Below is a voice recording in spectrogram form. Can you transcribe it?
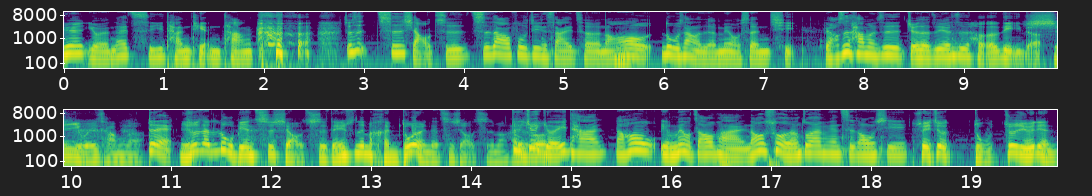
因为有人在吃一摊甜汤，就是吃小吃，吃到附近塞车，然后路上的人没有生气，表示他们是觉得这件事合理的，习以为常了。对，你说在路边吃小吃，等于是那边很多人在吃小吃吗？对，就有一摊，然后也没有招牌，然后所有人坐在那边吃东西，所以就堵，就是有点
